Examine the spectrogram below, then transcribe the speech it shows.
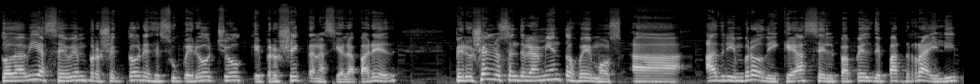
todavía se ven proyectores de Super 8 que proyectan hacia la pared, pero ya en los entrenamientos vemos a Adrien Brody, que hace el papel de Pat Riley,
